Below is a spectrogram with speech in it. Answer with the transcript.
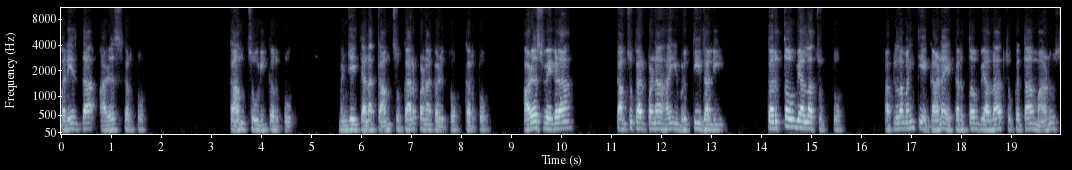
बरेचदा आळस करतो काम चोरी करतो म्हणजे त्याला काम चुकारपणा कळतो करतो. आळस वेगळा कामचुकारपणा हा ही वृत्ती झाली कर्तव्याला चुकतो. आपल्याला माहितीये गाणं आहे कर्तव्याला चुकता माणूस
